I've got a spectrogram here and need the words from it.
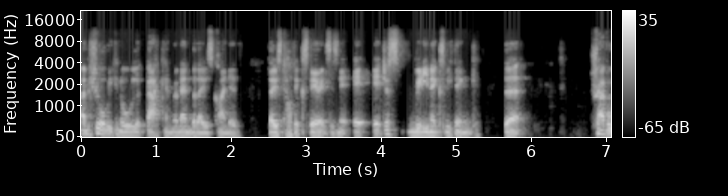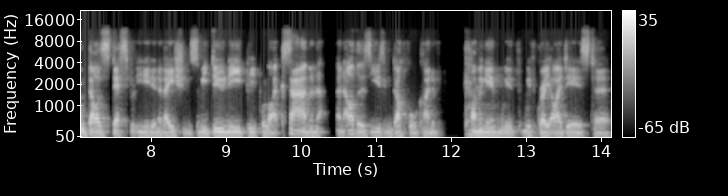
I'm sure we can all look back and remember those kind of those tough experiences, and it it, it just really makes me think that travel does desperately need innovation. So we do need people like Sam and, and others using Duffel kind of coming in with with great ideas to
